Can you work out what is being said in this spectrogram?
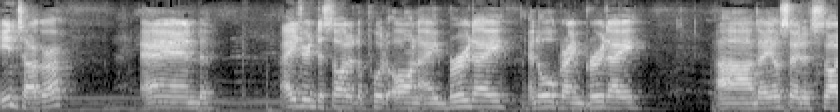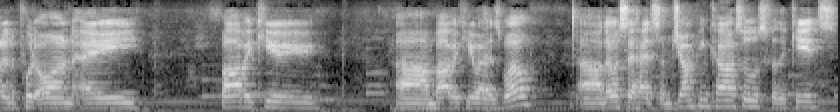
in Tuggerah, and Adrian decided to put on a brew day, an all grain brew day uh, they also decided to put on a barbecue um, barbecue as well. Uh, they also had some jumping castles for the kids,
